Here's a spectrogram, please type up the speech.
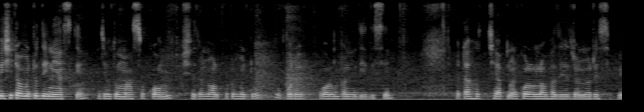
বেশি টমেটো দিইনি আজকে, যেহেতু মাছও কম, সেজন্য অল্প টমেটো উপরে গরম পানি দিয়ে দিছি। এটা হচ্ছে আপনার করলা ভাজির জন্য রেসিপি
